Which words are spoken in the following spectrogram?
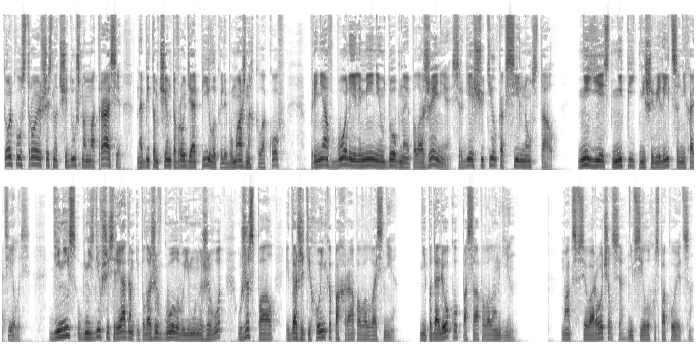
Только устроившись на тщедушном матрасе, набитом чем-то вроде опилок или бумажных клоков, приняв более или менее удобное положение, Сергей ощутил, как сильно устал. Ни есть, ни пить, ни шевелиться не хотелось. Денис, угнездившись рядом и положив голову ему на живот, уже спал и даже тихонько похрапывал во сне. Неподалеку посапывал ангин. Макс все ворочался, не в силах успокоиться.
